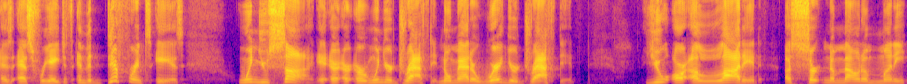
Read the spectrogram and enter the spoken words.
as as free agents and the difference is when you sign eh, or, or- or when you're drafted no matter where you're drafted you are allotted a certain amount of money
